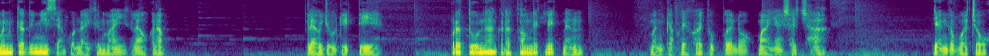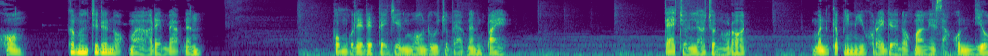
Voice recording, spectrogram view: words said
มันก็ได้มีเสียงคนใดขึ้นมาอีกแล้วครับ แล้วอยู่ดีๆประตูหน้ากระท่อมเล็ก ๆ นั้น มันกลับค่อยๆ ถูกเปิดออกมาอย่างช้าๆอย่างกับว่าเจ้าของกำลังจะเดินออกมาอะไรแบบนั้น ผมก็เลยได้แต่ยืนมองดูอยู่แบบนั้นไป แต่จนแล้วจนรอด มันก็ไม่มีใครเดินออกมาเลยสักคนเดียว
